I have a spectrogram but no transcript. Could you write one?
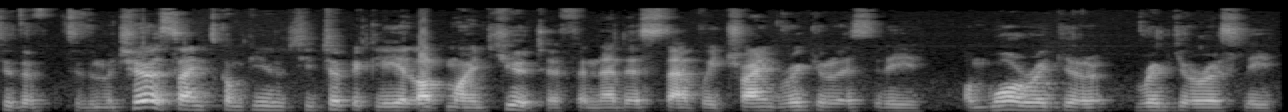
to, the, to the material science community, typically a lot more intuitive, and that is that we try and rigorously, or more rigor, rigorously,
